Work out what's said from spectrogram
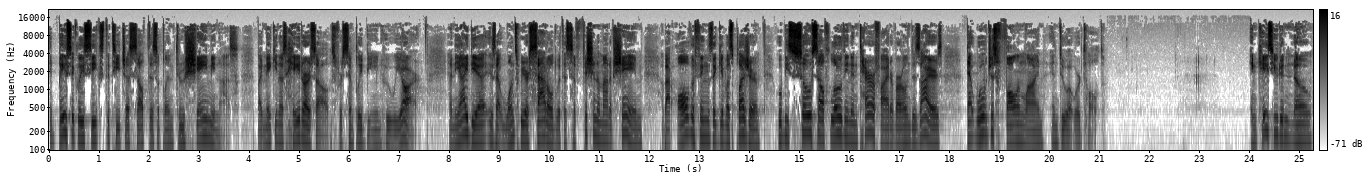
It basically seeks to teach us self discipline through shaming us by making us hate ourselves for simply being who we are. And the idea is that once we are saddled with a sufficient amount of shame about all the things that give us pleasure, we'll be so self loathing and terrified of our own desires that we'll just fall in line and do what we're told. In case you didn't know,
